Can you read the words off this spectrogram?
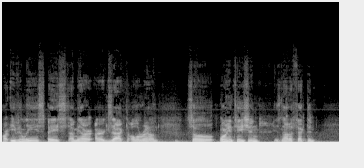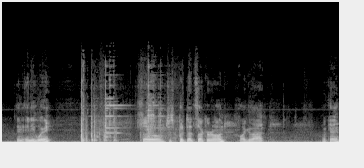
are evenly spaced, I mean are, are exact all around. So orientation is not affected in any way. So just put that sucker on like that. Okay.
